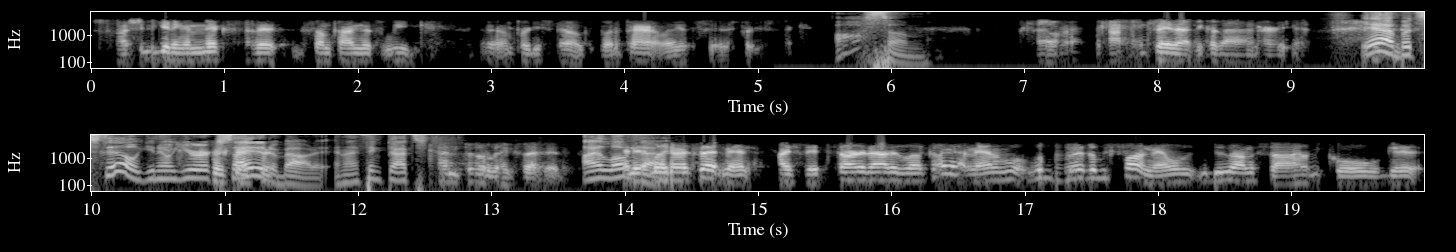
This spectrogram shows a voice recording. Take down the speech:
so I should be getting a mix of it sometime this week. I'm pretty stoked, but apparently it's it's pretty sick. Awesome. So I can say that because I haven't heard it yet. yeah, but still, you know, you're excited about it, and I think that's. I'm totally excited. I love and that. It, like I said, man, I it started out as like, oh yeah, man, we'll, we'll do it. It'll be fun, man. We'll, we'll do it on the side. It'll be cool. We'll get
